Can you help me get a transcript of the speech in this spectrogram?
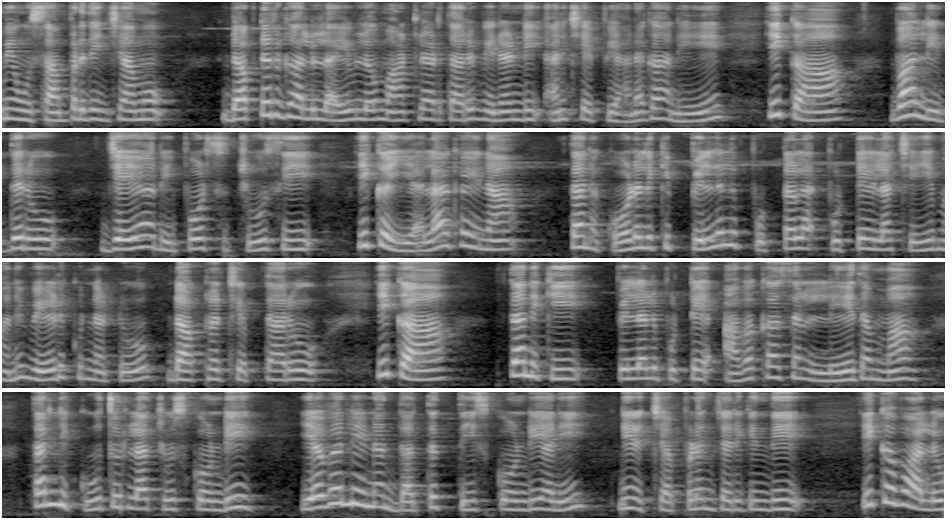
మేము సంప్రదించాము. డాక్టర్ గారు లైవ్లో మాట్లాడతారు వినండి అని చెప్పి అనగానే ఇక వాళ్ళిద్దరూ జయ రిపోర్ట్స్ చూసి ఇక ఎలాగైనా తన కోడలికి పిల్లలు పుట్టల పుట్టేలా చేయమని వేడుకున్నట్టు డాక్టర్ చెప్తారు. ఇక తనకి పిల్లలు పుట్టే అవకాశం లేదమ్మా తన్ని కూతురులా చూసుకోండి ఎవరినైనా దత్తత తీసుకోండి అని నేను చెప్పడం జరిగింది. ఇక వాళ్ళు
